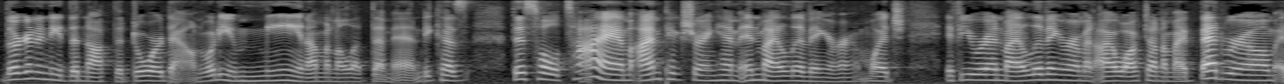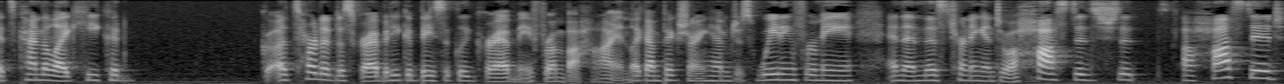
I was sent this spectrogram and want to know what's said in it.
They're going to need to knock the door down. What do you mean I'm going to let them in? Because this whole time, I'm picturing him in my living room, which if you were in my living room and I walked out of my bedroom, it's kind of like he could it's hard to describe, but he could basically grab me from behind. Like I'm picturing him just waiting for me, and then this turning into a hostage a hostage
